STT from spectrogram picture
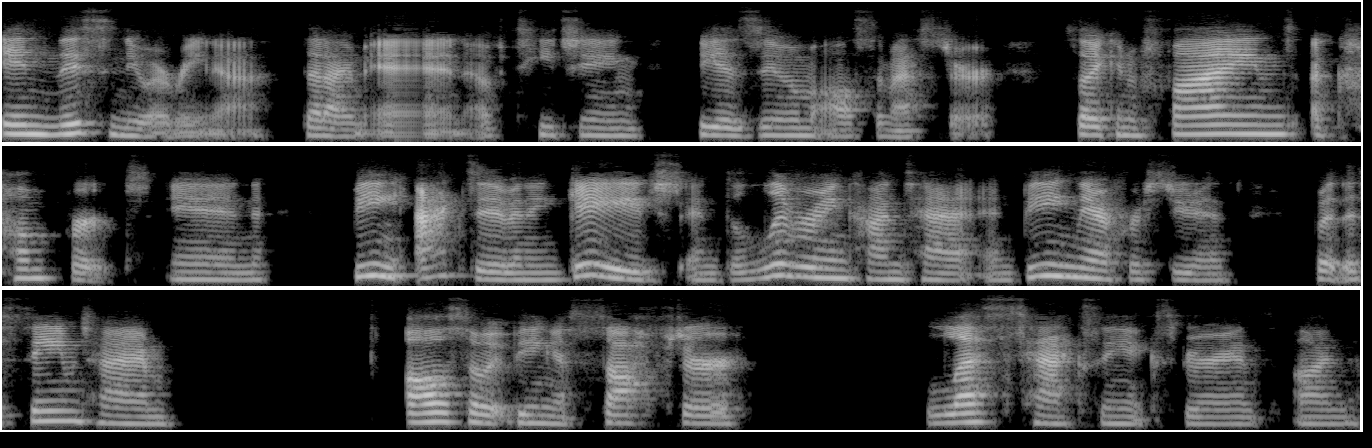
in this new arena that I'm in of teaching via Zoom all semester. So I can find a comfort in being active and engaged and delivering content and being there for students, but at the same time, also it being a softer, less taxing experience on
